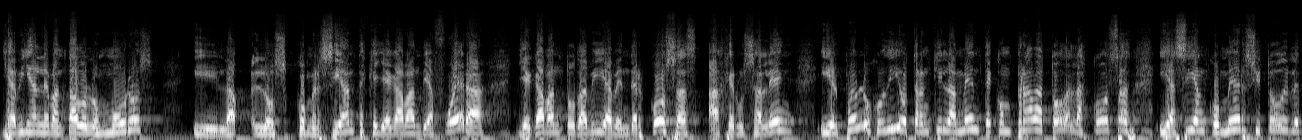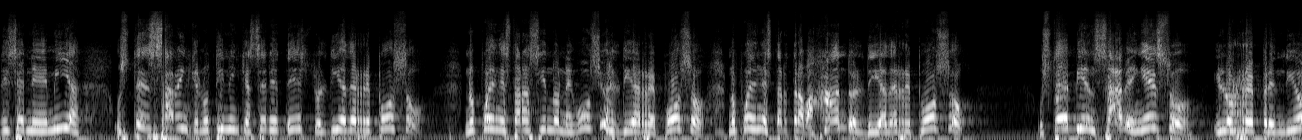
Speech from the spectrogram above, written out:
ya habían levantado los muros y los comerciantes que llegaban de afuera llegaban todavía a vender cosas a Jerusalén y el pueblo judío tranquilamente compraba todas las cosas y hacían comercio y todo y les dice Nehemías, ustedes saben que no tienen que hacer de esto el día de reposo. No pueden estar haciendo negocios el día de reposo. No pueden estar trabajando el día de reposo. Ustedes bien saben eso. Y los reprendió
